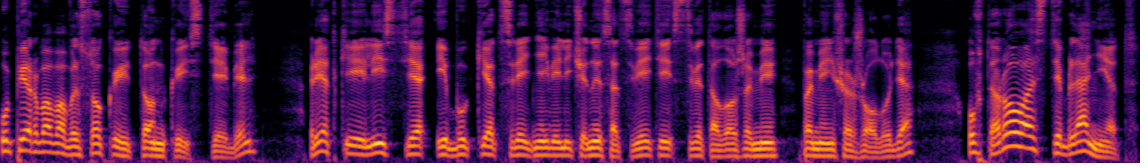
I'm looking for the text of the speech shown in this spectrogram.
У первого высокий и тонкий стебель, редкие листья и букет средней величины соцветий с цветоложами поменьше желудя. У второго стебля нет,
